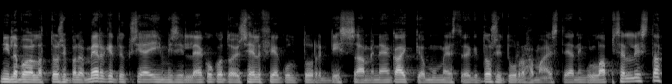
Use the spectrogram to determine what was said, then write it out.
niillä voi olla tosi paljon merkityksiä ihmisille, ja koko toi selfie-kulttuurin dissaaminen ja kaikki on mun mielestä tosi turhamaista ja niin kuin lapsellista.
